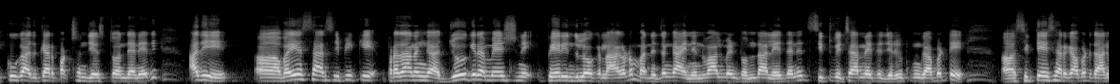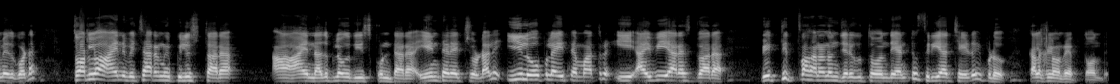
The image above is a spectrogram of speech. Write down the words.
ఎక్కువగా అధికార పక్షం చేస్తోంది అనేది అది వైఎస్ఆర్సీపీకి ప్రధానంగా జోగి రమేష్ని పేరు ఇందులోకి లాగడం మరి నిజంగా ఆయన ఇన్వాల్వ్మెంట్ ఉందా లేదనేది సిట్ విచారణ అయితే జరుగుతుంది కాబట్టి సిట్ వేశారు కాబట్టి దాని మీద కూడా త్వరలో ఆయన విచారణకు పిలుస్తారా ఆయన అదుపులోకి తీసుకుంటారా ఏంటనేది చూడాలి. ఈ లోపల అయితే మాత్రం ఈ ఐవీఆర్ఎస్ ద్వారా వ్యక్తిత్వ హననం జరుగుతోంది అంటూ ఫిర్యాదు చేయడం ఇప్పుడు కలకలం రేపుతోంది.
